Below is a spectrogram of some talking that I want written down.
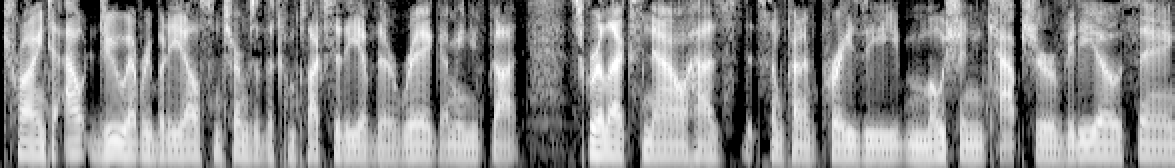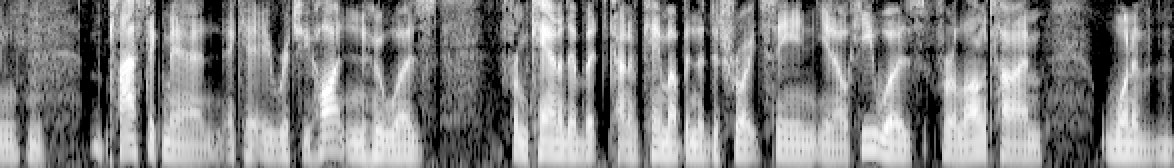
trying to outdo everybody else in terms of the complexity of their rig. I mean, you've got Skrillex now has some kind of crazy motion capture video thing. Hmm. Plastikman, aka Richie Hawtin, who was from Canada but kind of came up in the Detroit scene, you know, he was for a long time one of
